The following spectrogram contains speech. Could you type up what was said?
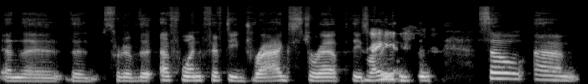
and the the sort of the f-150 drag strip these right. so um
